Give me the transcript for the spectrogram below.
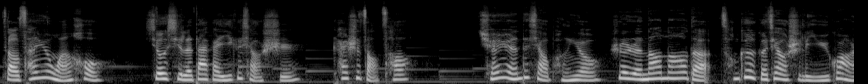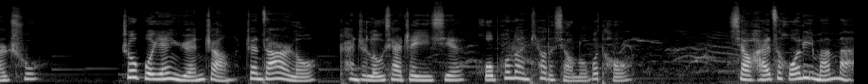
早餐用完后。休息了大概一个小时，开始早操。全园的小朋友热热闹闹的从各个教室里鱼贯而出。周伯言与园长站在二楼，看着楼下这一些活泼乱跳的小萝卜头。小孩子活力满满，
